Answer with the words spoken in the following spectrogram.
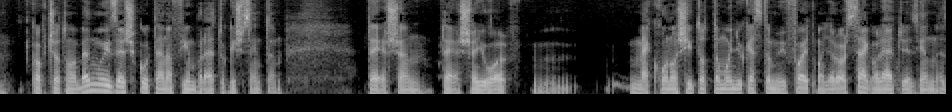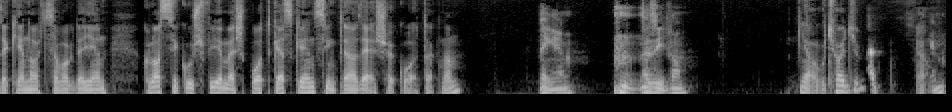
kapcsolatom a Bad Movies, és akkor utána a filmbarátok is szerintem teljesen, teljesen jól meghonosította mondjuk ezt a műfajt Magyarországon, lehet, hogy ez ilyen, ezek ilyen nagy szavak, de ilyen klasszikus filmes podcastként szinte az elsők voltak, nem? Igen, ez így van. Ja, úgyhogy... Hát, ja. Igen,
